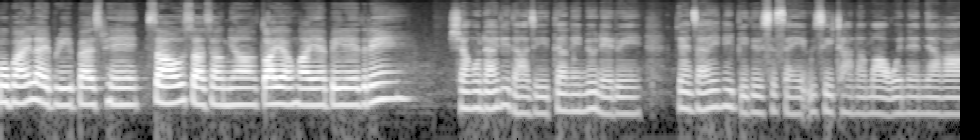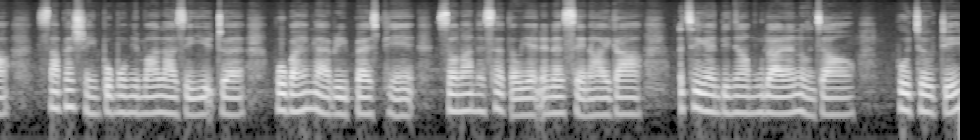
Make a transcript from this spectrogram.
Mobile Library Bus ဖြင့်စာအုပ်စာဆောင်များတွားရောက်ငှားရမ်းပေးတဲ့သတင်းရန်ကုန်တိုင်းဒေသကြီးတန်လင်းမြို့နယ်တွင် ပြန်ကြားရေးနှင့်ပြည်သူ့ဆက်ဆံရေးဦးစီးဌာနမှဝန်ထမ်းများကစာပတ်ရှင်ပုံပုံမြမလာစေရေးအတွက် Mobile Library Bus ဖြင့်ဇွန်လ23ရက်နေ့နက်10:00နာရီကအခြေခံပညာမူလာတန်းလွန်ကျောင်းပိုကျုပ်တင်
